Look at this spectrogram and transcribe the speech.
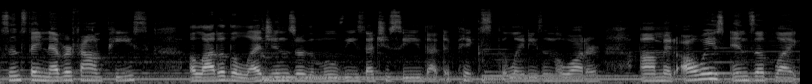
since they never found peace, a lot of the legends or the movies that you see that depicts the ladies in the water, um, it always ends up like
